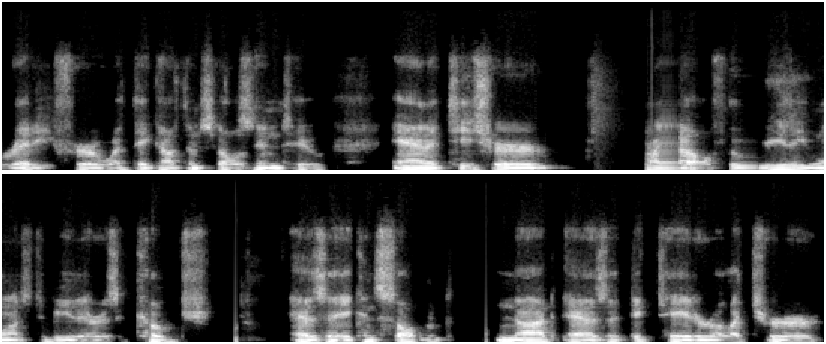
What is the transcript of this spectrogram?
ready for what they got themselves into. And a teacher, myself, who really wants to be there as a coach, as a consultant, not as a dictator, a lecturer.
